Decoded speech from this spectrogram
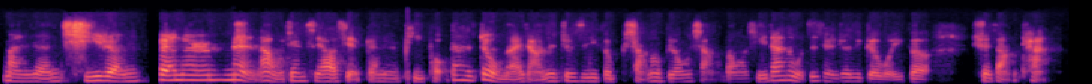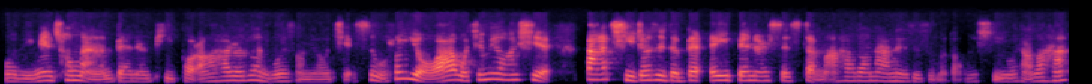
满人、奇人、Banner Man，那我坚持要写 Banner People，但是对我们来讲，这就是一个想都不用想的东西。但是我之前就是给我一个学长看，我里面充满了 Banner People，然后他就说，你为什么没有解释？我说有啊，我前面有写八旗就是 The A Banner System 嘛。他说那那个是什么东西？我想说哈，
